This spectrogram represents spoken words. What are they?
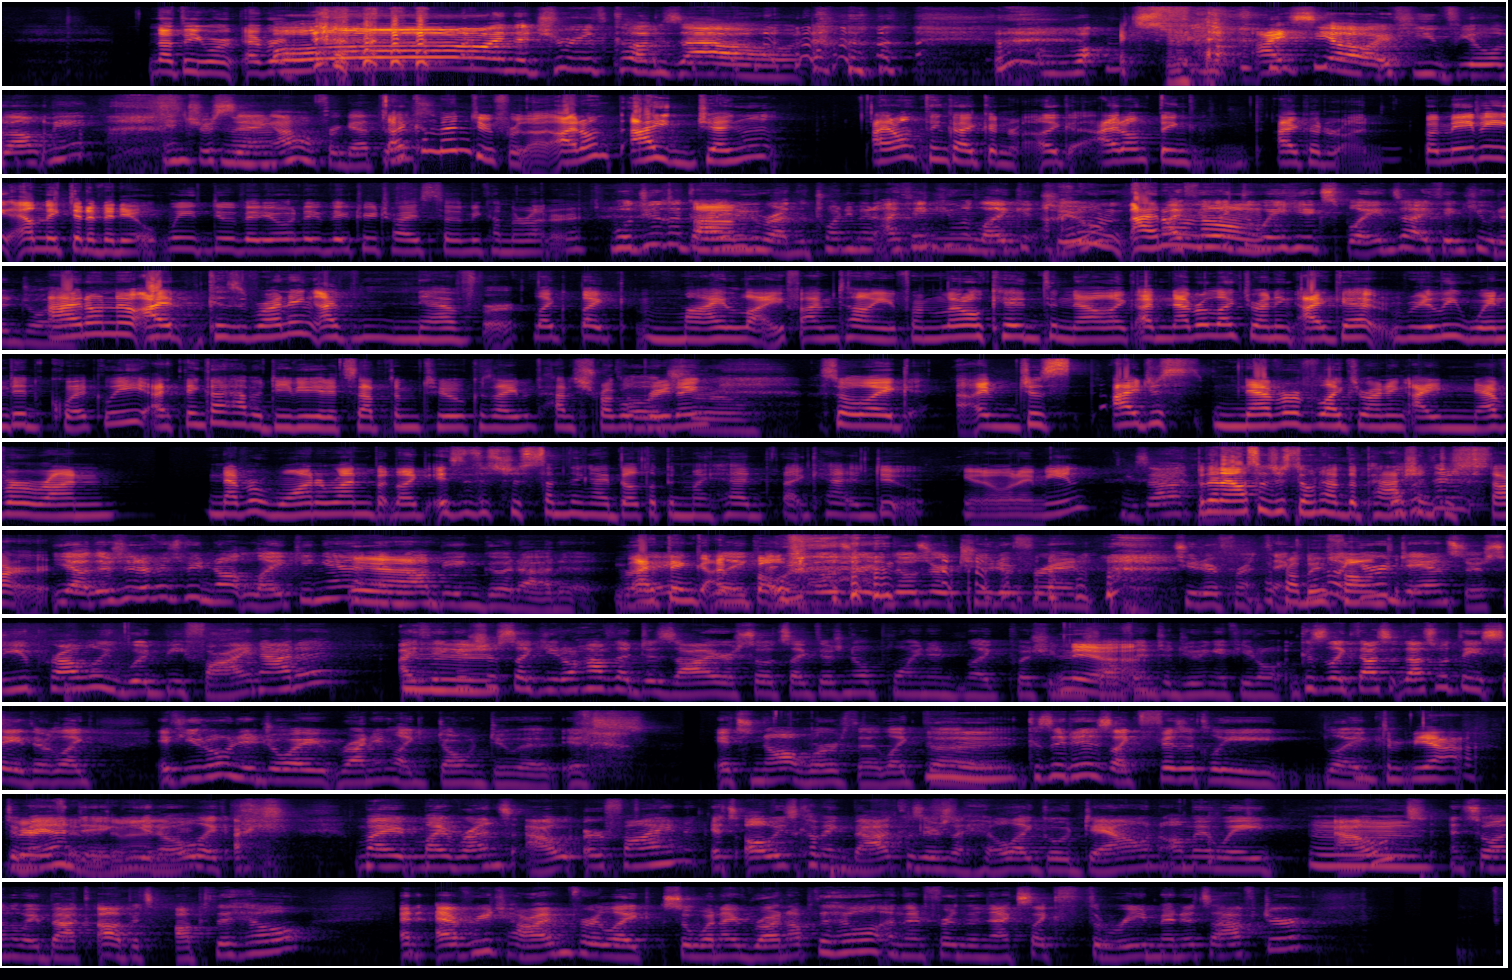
Not that you weren't ever. oh and the truth comes out What- i see how if you feel about me interesting Yeah. i won't forget this I commend you for that. I don't. I genuinely. I don't think I can. Like. I don't think I could run. But maybe I'll make it a video. We do a video day. Victory tries to become a runner. We'll do the guided Um, run, the 20 minute. I think you would like it too. I don't- know. I don't feel like know. the way he explains it, I think you would enjoy it. I don't know. I because running, I've never like like my life. I'm telling you, from little kid to now, like I've never liked running. I get really winded quickly. I think I have a deviated septum too because I have struggle oh, breathing. True. So like I'm just I just never have liked running. I never run, never want to run. But like, is this just something I built up in my head that I can't do? You know what I mean? Exactly. But then I also just don't have the passion to start. yeah, there's a difference between not liking it Yeah. and not being good at it. I Right? think I'm both. I think those are those are two different two different things. probably Well, no, you're a dancer, so you probably would be fine at it. I think Mm-hmm. it's just like you don't have that desire, so it's like there's no point in like pushing yourself Yeah. into doing it if you don't because like that's that's what they say. They're like if you don't enjoy running, like don't do it. It's it's not worth it. Like the Mm-hmm. because it is like physically like D- Yeah. very demanding, you know? Like I, my my runs out are fine. It's always coming back because there's a hill. I go down on my way out and so on the way back up it's up the hill. And every time for like so when i run up the hill and then for the next like three minutes after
